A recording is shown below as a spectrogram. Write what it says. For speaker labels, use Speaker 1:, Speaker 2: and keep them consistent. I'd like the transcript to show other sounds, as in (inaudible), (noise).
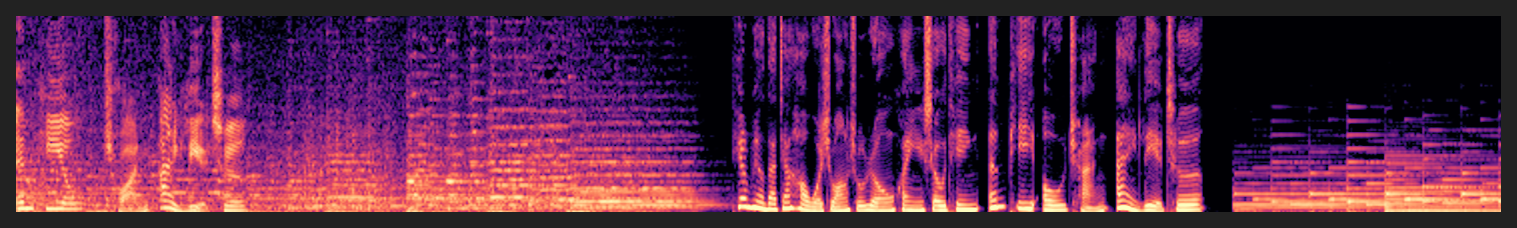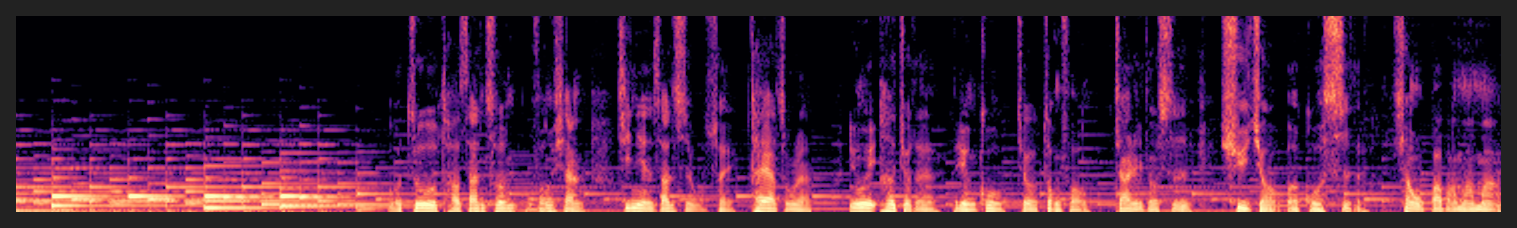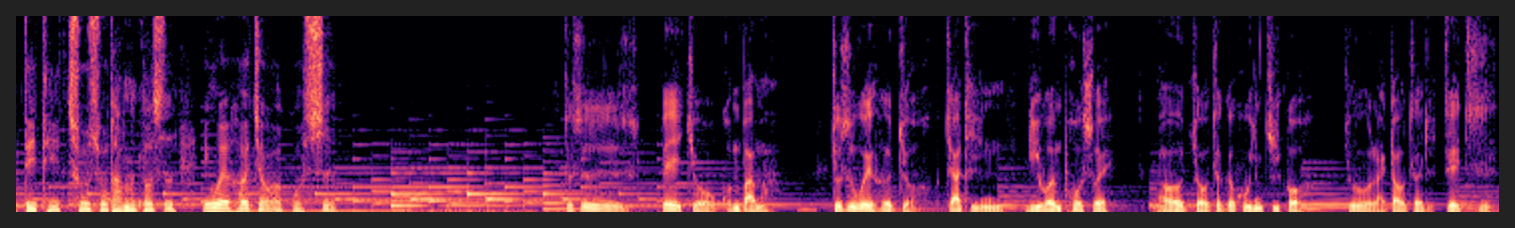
Speaker 1: NPO 传爱列车，
Speaker 2: 听众朋友，大家好，我是王淑荣，欢迎收听 NPO 传爱列车。
Speaker 3: 我住桃山村五峰乡，今年三十五岁，泰雅族人，因为喝酒的缘故就中风，家里都是酗酒而过世的。像我爸爸妈妈、弟弟、叔叔，他们都是因为喝酒而过世，
Speaker 4: 就是被酒捆绑嘛，就是为喝酒，家庭离婚破碎，然后酒这个福音机构就来到这里这次，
